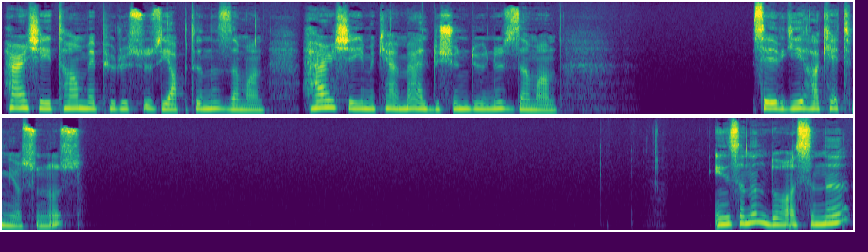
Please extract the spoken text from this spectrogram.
her şeyi tam ve pürüzsüz yaptığınız zaman, her şeyi mükemmel düşündüğünüz zaman sevgiyi hak etmiyorsunuz. İnsanın doğasını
